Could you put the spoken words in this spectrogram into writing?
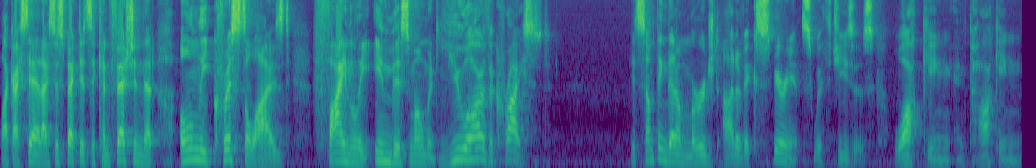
Like I said, I suspect it's a confession that only crystallized finally in this moment. You are the Christ. It's something that emerged out of experience with Jesus, walking and talking,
